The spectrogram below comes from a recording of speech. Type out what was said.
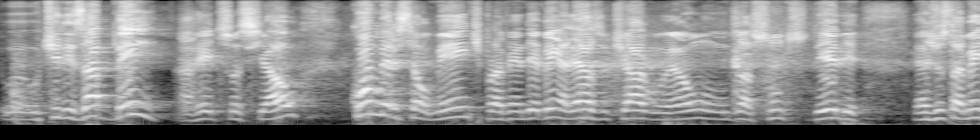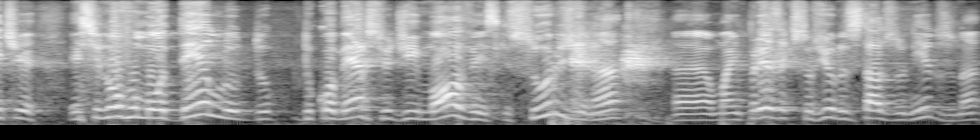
utilizar bem a rede social comercialmente para vender bem. Aliás, o Thiago é um dos assuntos dele é justamente esse novo modelo do, do comércio de imóveis que surge, né? É uma empresa que surgiu nos Estados Unidos, né?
